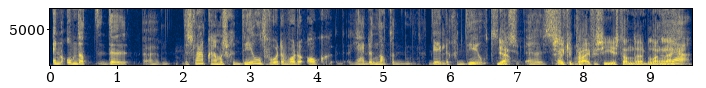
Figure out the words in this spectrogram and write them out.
En omdat de, eh, de slaapkamers gedeeld worden... worden ook ja, de natte delen gedeeld. Ja. Dus, eh, Een stukje privacy is dan eh, belangrijk. Ja,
